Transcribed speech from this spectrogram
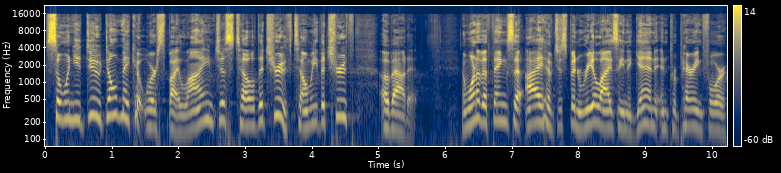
So when you do, don't make it worse by lying. Just tell the truth. Tell me the truth about it. And one of the things that I have just been realizing again in preparing for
